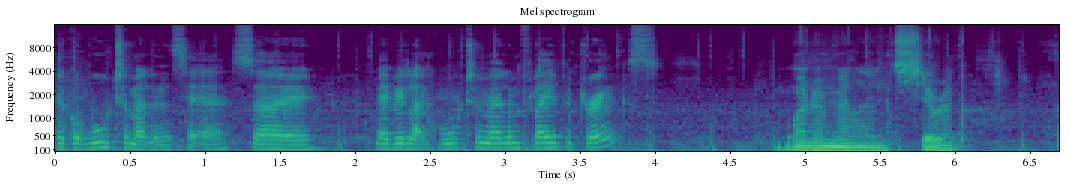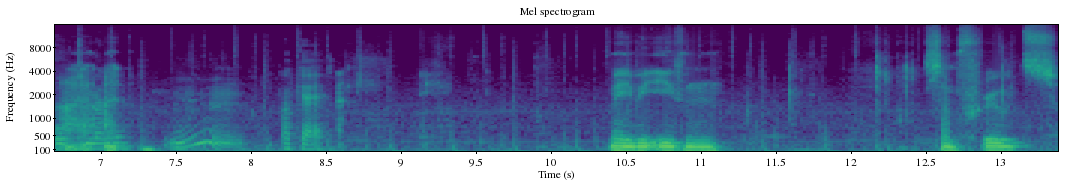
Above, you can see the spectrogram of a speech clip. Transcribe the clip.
They've got watermelons here, so maybe like watermelon flavored drinks. Watermelon syrup. I- I- Watermelon. Mm, okay. maybe even some fruits,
